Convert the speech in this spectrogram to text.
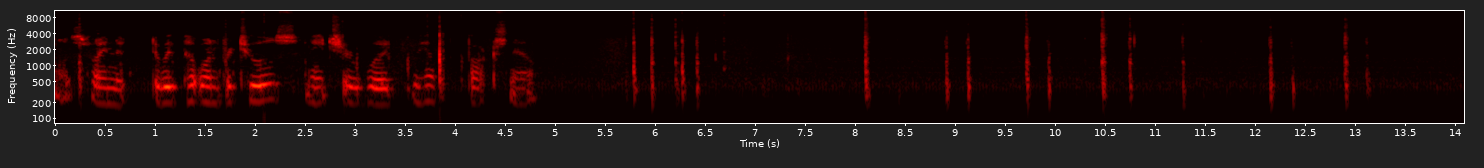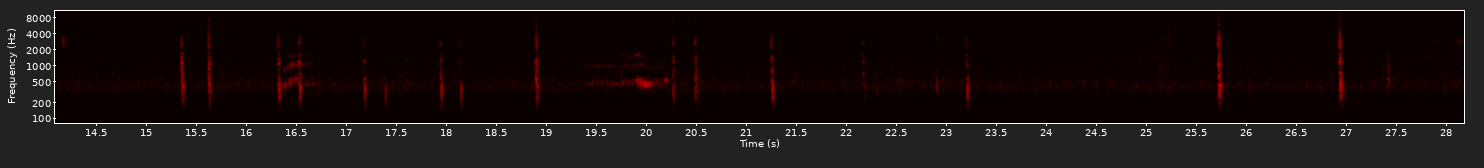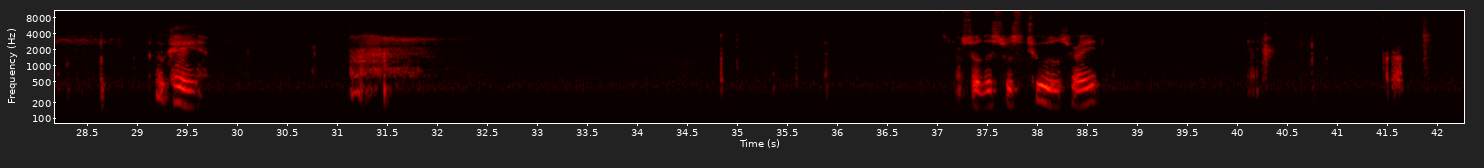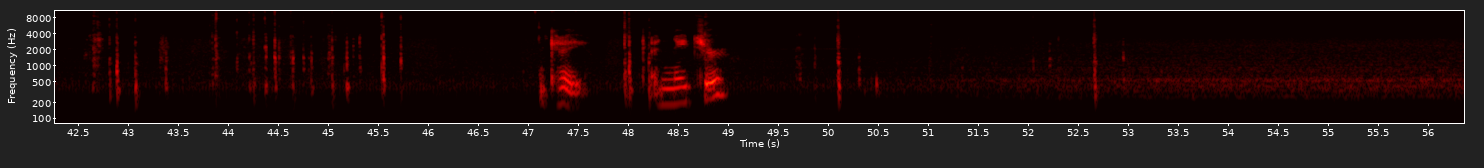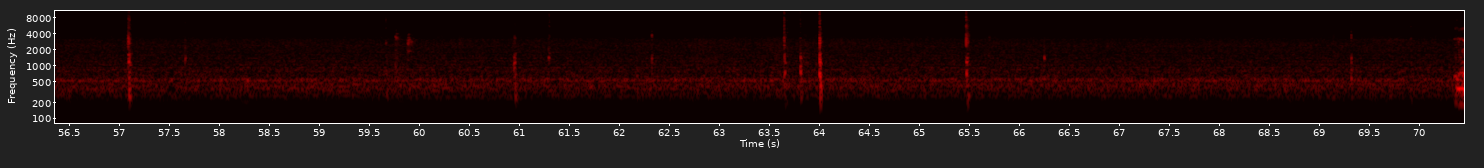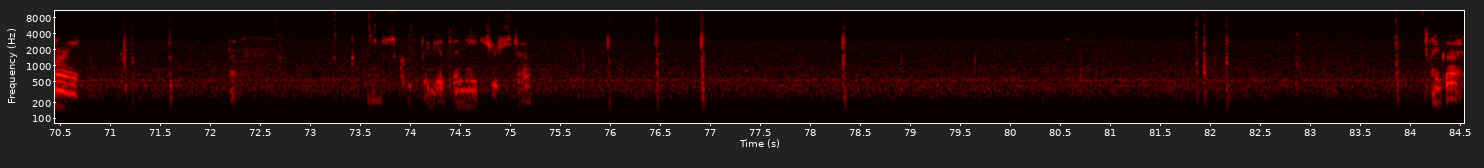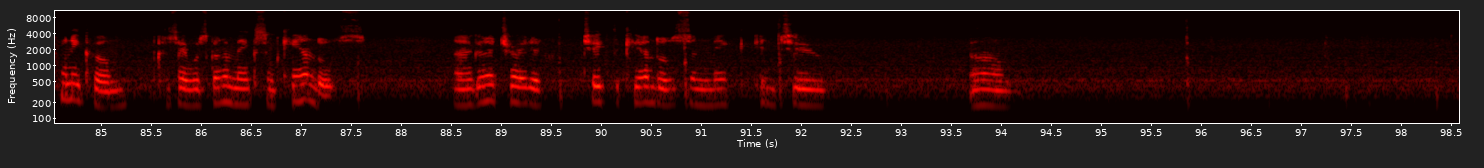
Let's find it. Did we put one for tools? Nature, wood. We have a box now. Okay. So this was tools, right? Okay. And nature. Alright. Let's go up and get the nature stuff. I got honeycomb because I was going to make some candles. And I'm going to try to take the candles and make into um,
